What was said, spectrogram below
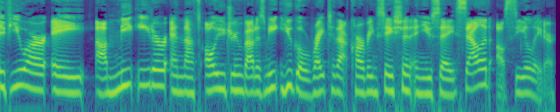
if you are a, a, meat eater and that's all you dream about is meat, you go right to that carving station and you say, Salad, I'll see you later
